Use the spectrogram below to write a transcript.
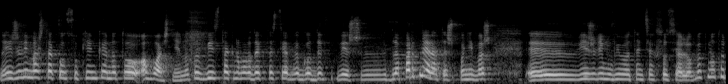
No jeżeli masz taką sukienkę, no to, a właśnie, no to jest tak naprawdę kwestia wygody, wiesz, dla partnera też, ponieważ y, jeżeli mówimy o tańcach socjalowych, no to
